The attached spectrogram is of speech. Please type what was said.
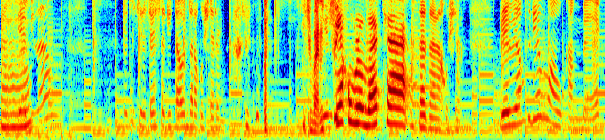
Mm-mm. dia bilang itu ceritanya sedih tahun ntar aku share ya. Gimana Sih sih? aku belum baca. Ntar, ntar aku share dia bilang tuh dia mau comeback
